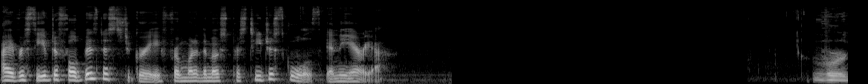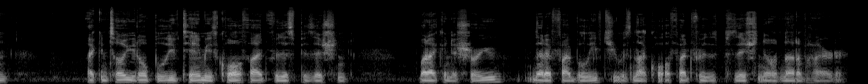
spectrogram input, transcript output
I have received a full business degree from one of the most prestigious schools in the area. Vern, I can tell you don't believe Tammy is qualified for this position, but I can assure you that if I believed she was not qualified for this position, I would not have hired her.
